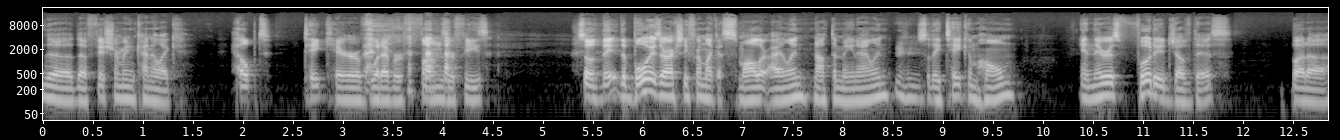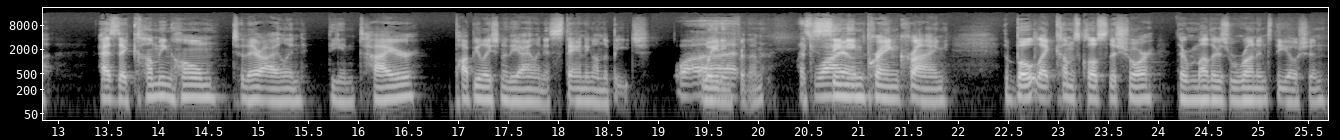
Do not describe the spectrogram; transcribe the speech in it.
the the fisherman, kind of like helped take care of whatever funds or fees. So they, the boys are actually from like a smaller island, not the main island. Mhm. So they take him home, and there is footage of this. But uh, as they're coming home to their island, the entire population of the island is standing on the beach, What? waiting for them, That's like singing, praying, crying. The boat like comes close to the shore. Their mothers run into the ocean,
